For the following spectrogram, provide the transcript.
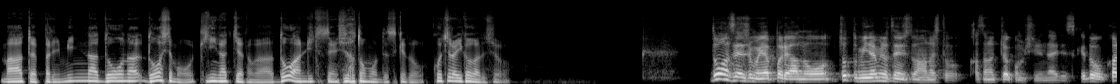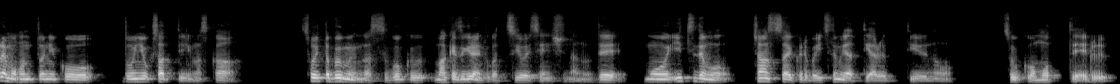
まあ、あとやっぱりみんなどうな、どうしても気になっちゃうのが、堂安律選手だと思うんですけど、こちらいかがでしょう？堂安選手もやっぱりあの、ちょっと南野選手の話と重なっちゃうかもしれないですけど、彼も本当にこう、貪欲さって言いますか、そういった部分がすごく負けず嫌いのところが強い選手なので、もういつでもチャンスさえ来ればいつでもやってやるっていうのをすごく思っている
